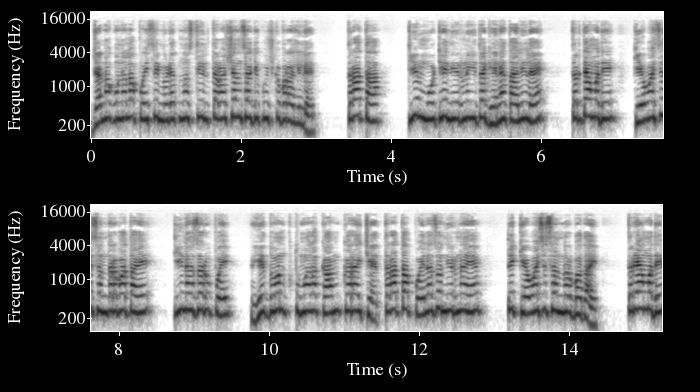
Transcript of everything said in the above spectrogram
ज्यांना कोणाला पैसे मिळत नसतील तर अशांसाठी खुशखबर आलेली आहे तर आता तीन मोठे निर्णय इथं घेण्यात आलेले आहे तर त्यामध्ये केवायसी संदर्भात आहे. तीन हजार रुपये हे दोन तुम्हाला काम करायचे आहे तर आता पहिला जो निर्णय आहे ते केवायसी संदर्भात आहे. तर यामध्ये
